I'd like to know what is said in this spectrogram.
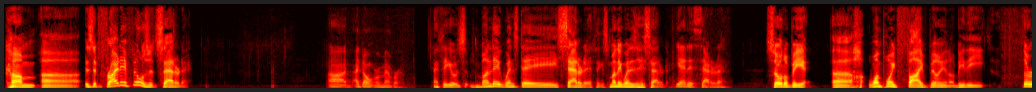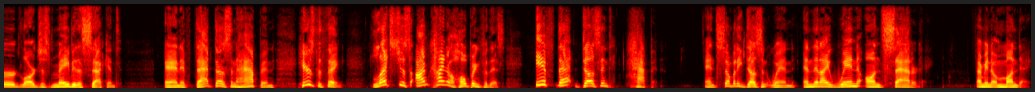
come uh is it Friday, Phil, is it Saturday? Uh, I don't remember. I think it was Monday, Wednesday, Saturday. I think it's Monday, Wednesday, Saturday. Yeah, it is Saturday. So it'll be uh, 1.5 billion. It'll be the third largest, maybe the second. And if that doesn't happen, here's the thing. Let's just, I'm kind of hoping for this. If that doesn't happen and somebody doesn't win, and then I win on Saturday, I mean, on Monday,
